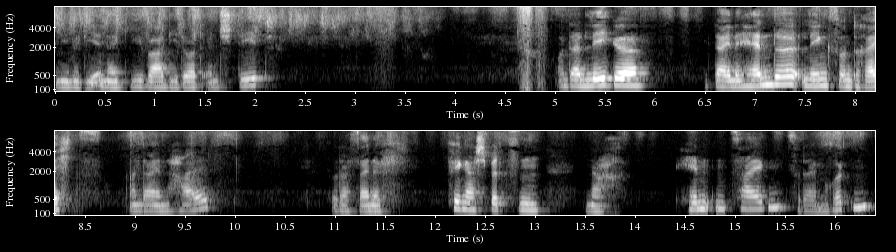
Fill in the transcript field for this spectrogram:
Nehme die Energie wahr, die dort entsteht. Und dann lege deine Hände links und rechts an deinen Hals, sodass deine Fingerspitzen nach hinten zeigen, zu deinem Rücken.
